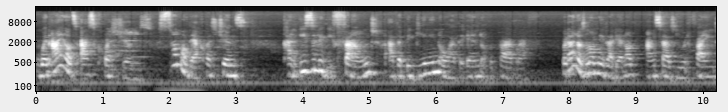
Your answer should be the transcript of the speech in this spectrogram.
when IELTS ask questions, some of their questions can easily be found at the beginning or at the end of a paragraph. But that does not mean that they are not answers you would find,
